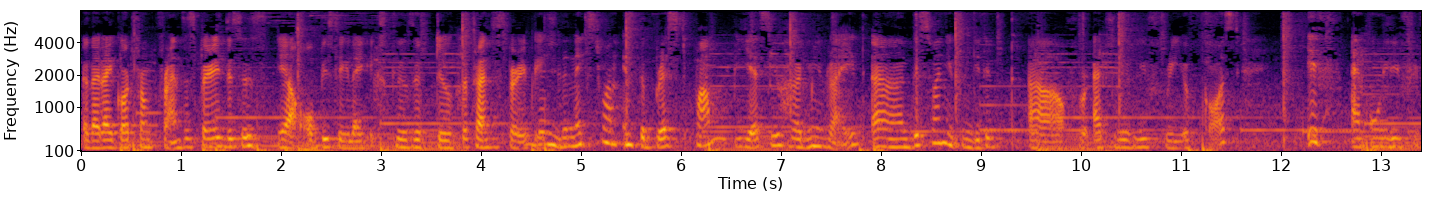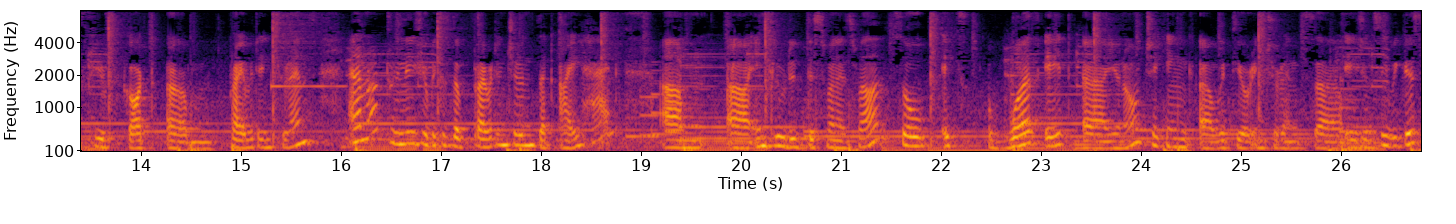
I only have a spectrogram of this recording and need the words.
that i got from Frances Perry. This is yeah obviously like exclusive to the Frances Perry page. the next one is the breast pump. Yes you heard me right. Uh, this one you can get it uh, for absolutely free of cost if and only if, if you've got um, private insurance. And i'm not really sure because the private insurance that i had um, uh, included this one as well. So it's worth it uh, you know checking uh, with your insurance uh, agency because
